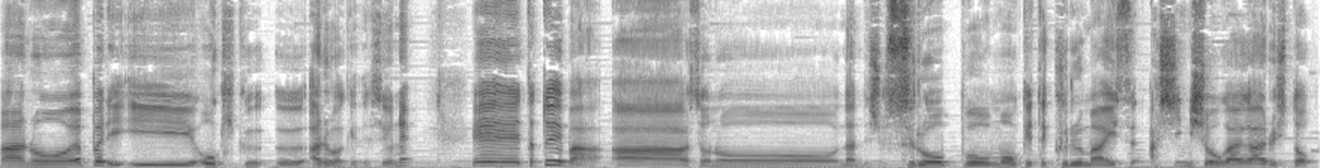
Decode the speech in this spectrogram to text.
あの、やっぱり大きくあるわけですよね。えー、例えば、あその、なんでしょう、スロープを設けて車椅子、足に障害がある人、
